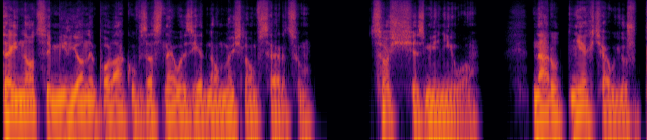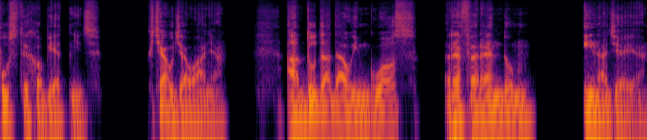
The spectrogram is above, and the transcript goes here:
Tej nocy miliony Polaków zasnęły z jedną myślą w sercu. Coś się zmieniło. Naród nie chciał już pustych obietnic. Chciał działania. A Duda dał im głos, referendum i nadzieję.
